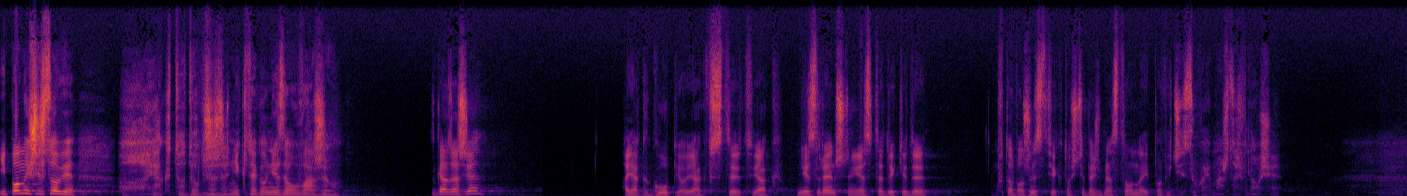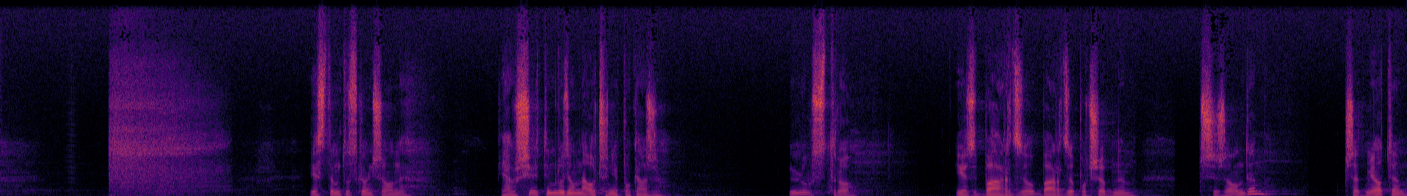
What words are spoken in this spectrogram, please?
I pomyślisz sobie, o, jak to dobrze, że nikt tego nie zauważył. Zgadza się? A jak głupio, jak wstyd, jak niezręczny jest wtedy, kiedy w towarzystwie ktoś cię weźmie na stronę i powie ci, słuchaj, masz coś w nosie. Jestem tu skończony. Ja już się tym ludziom na oczy nie pokażę. Lustro jest bardzo, bardzo potrzebnym przyrządem, przedmiotem,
